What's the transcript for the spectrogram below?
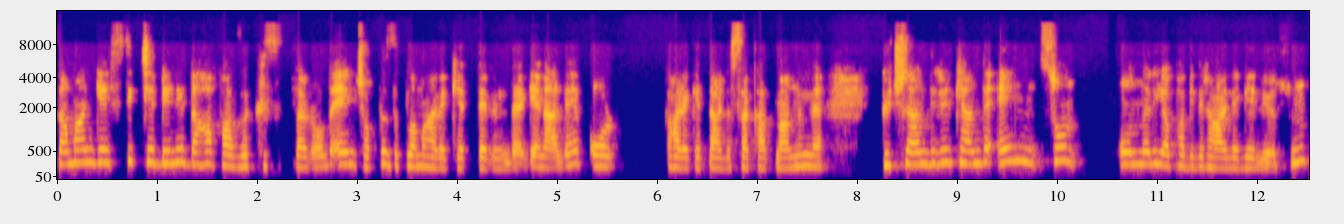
zaman geçtikçe beni daha fazla kısıtlar oldu. En çok da zıplama hareketlerinde. Genelde hep o hareketlerde sakatlandım ve güçlendirirken de en son onları yapabilir hale geliyorsunuz.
